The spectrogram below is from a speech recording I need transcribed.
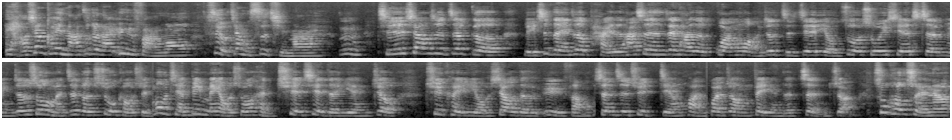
哎，好像可以拿这个来预防哦，是有这样的事情吗？嗯，其实像是这个李斯特林这个牌子，它甚至在它的官网就直接有做出一些声明，就是说我们这个漱口水目前并没有说很确切的研究。去可以有效的预防，甚至去减缓冠状肺炎的症状。漱口水呢，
